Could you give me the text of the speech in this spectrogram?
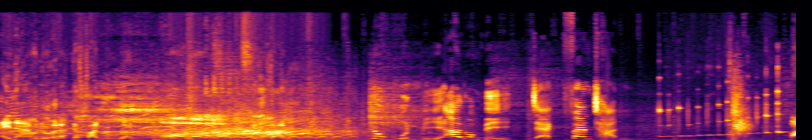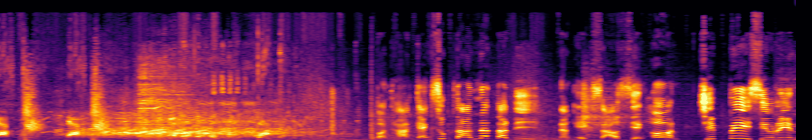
ไอ้หน้ามันเหมือนแต่ฟันมันเหมือนอ๋ออันนี้ฟันหนุ่มหุ่นหมีอารมณ์ดี แจ็คแฟนฉัน บักบัก ปะทะแก๊งซุปตาหน้าตาดีนางเอกสาวเสียงอ้อน ชิปปี้ซิริน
